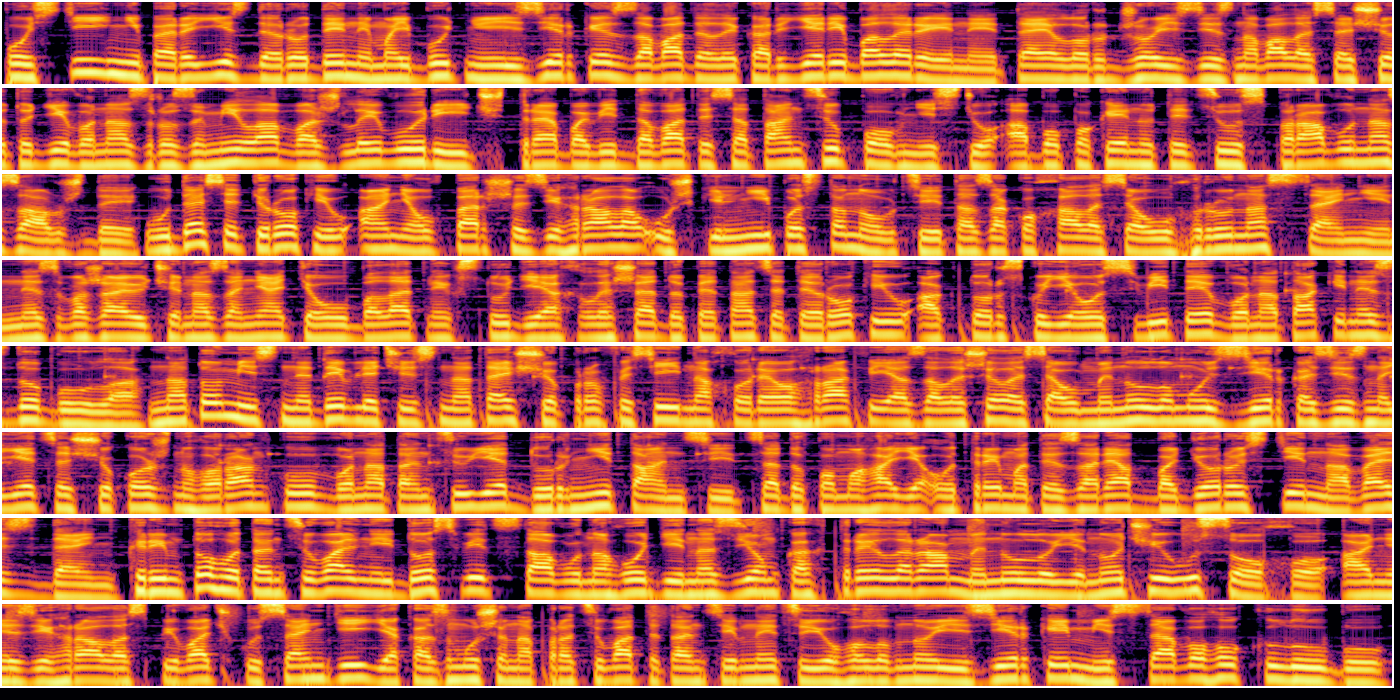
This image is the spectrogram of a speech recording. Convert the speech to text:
Постійні переїзди родини майбутньої зірки завадили кар'єрі балерини. Тейлор Джой зізнавалася, що тоді вона зрозуміла важливу річ: треба віддаватися танцю повністю або покинути цю справу назавжди. У 10 років Аня вперше зіграла у шкільній постановці та закохалася у гру на сцені. Незважаючи на заняття у балетних студіях лише до 15 років, акторської освіти вона так і не здобула. Натомість, не дивлячись на те, що професійна хореографія залишилася у минулому, зірка зізнається, що кожного ранку вона танцює дурні танці. Це допомагає отримати заряд бадьорості на весь день. Крім того, танцювальний досвід став у нагоді на зйомках трилера минулої ночі у Сохо. Аня зіграла співачку Сенді, яка змушена працювати танцівницею головної зірки місцевого клубу.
